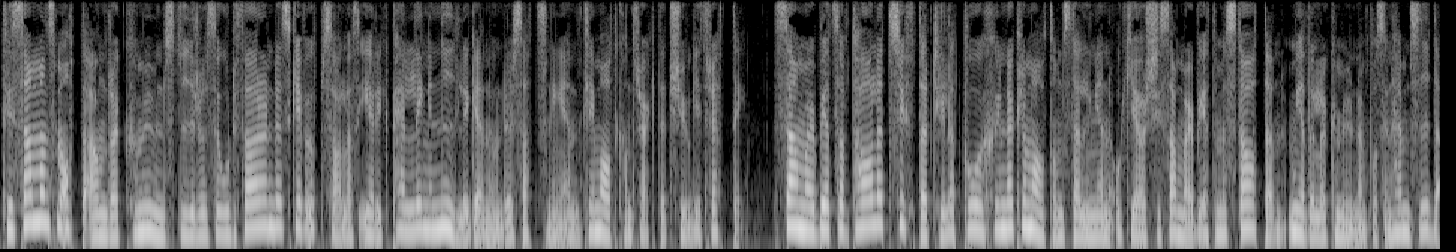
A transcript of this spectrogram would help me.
Tillsammans med åtta andra kommunstyrelseordförande skrev Uppsalas Erik Pelling nyligen under satsningen Klimatkontraktet 2030. Samarbetsavtalet syftar till att påskynda klimatomställningen och görs i samarbete med staten, meddelar kommunen på sin hemsida.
